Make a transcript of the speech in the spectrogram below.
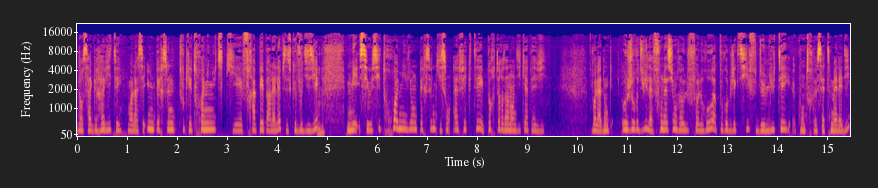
dans sa gravité. Voilà, c'est une personne toutes les trois minutes qui est frappée par la lèpre, c'est ce que vous disiez, Mhm. mais c'est aussi 3 millions de personnes qui sont affectées et porteurs d'un handicap à vie. Voilà, donc aujourd'hui, la Fondation Raoul Follero a pour objectif de lutter contre cette maladie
